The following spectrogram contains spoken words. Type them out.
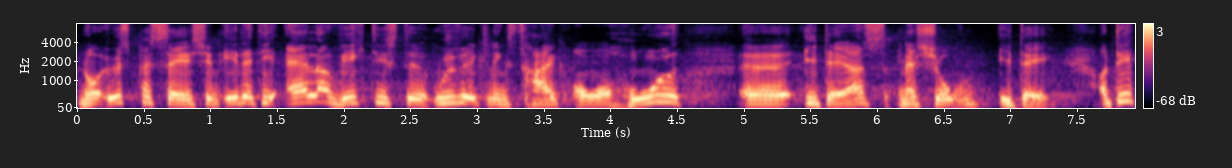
Nordøstpassagen et af de allervigtigste udviklingstræk overhovedet øh, i deres nation i dag. Og det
